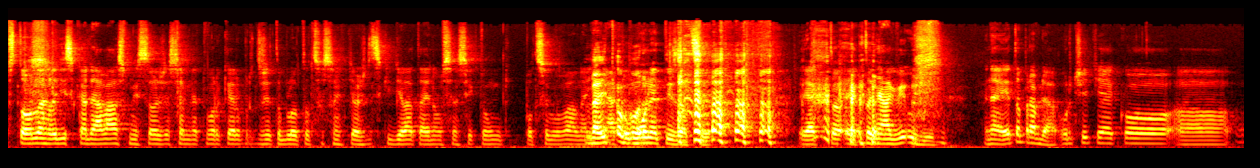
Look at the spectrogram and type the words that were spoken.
z tohohle hlediska dává smysl, že jsem networker, protože to bylo to, co jsem chtěl vždycky dělat a jenom jsem si k tomu potřeboval najít, najít nějakou obor. monetizaci, jak to, jak to nějak využít. Ne, je to pravda. Určitě jako uh,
